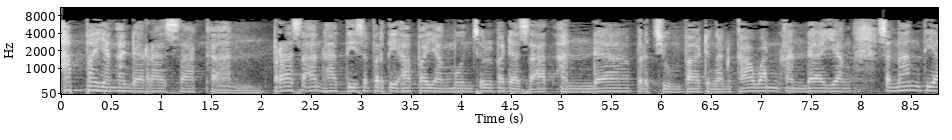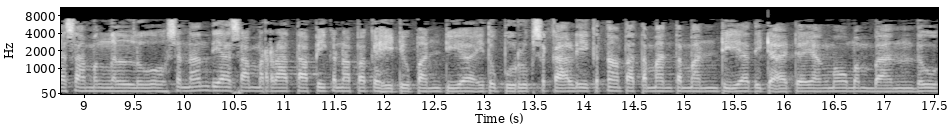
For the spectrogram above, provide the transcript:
apa yang Anda rasakan? Perasaan hati seperti apa yang muncul pada saat Anda berjumpa dengan kawan Anda yang senantiasa mengeluh, senantiasa meratapi kenapa kehidupan dia itu buruk sekali, kenapa teman-teman dia tidak ada yang mau membantu,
